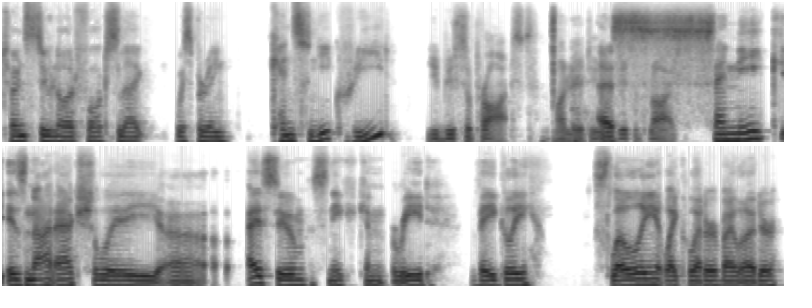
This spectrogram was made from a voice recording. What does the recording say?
turns to Lord Fox, like whispering, Can Sneak read? You'd be surprised, my lady. You'd uh, be surprised. Sneak is not actually. Uh, I assume Sneak can read vaguely, slowly, like letter by letter.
